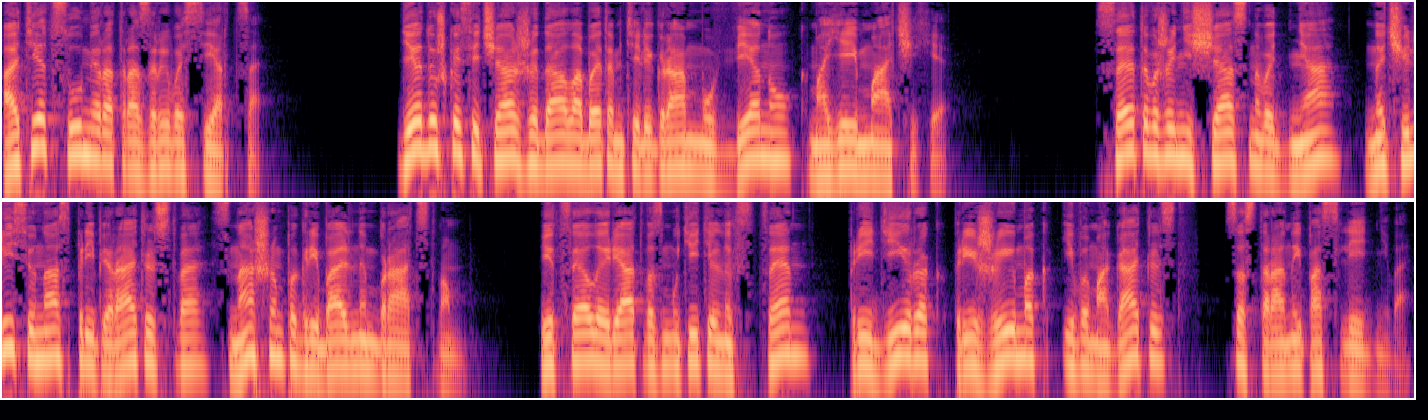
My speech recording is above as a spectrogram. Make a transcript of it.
отец умер от разрыва сердца. Дедушка сейчас ожидал об этом телеграмму в Вену к моей мачехе, с этого же несчастного дня начались у нас препирательства с нашим погребальным братством и целый ряд возмутительных сцен, придирок, прижимок и вымогательств со стороны последнего.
